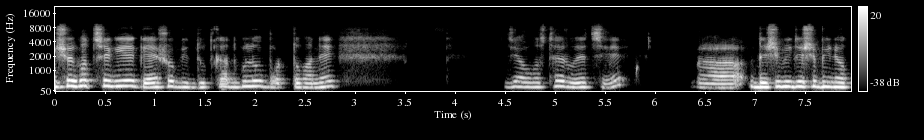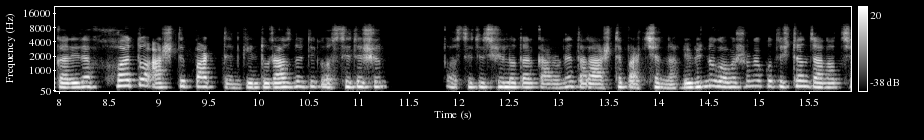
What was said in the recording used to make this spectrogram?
বিষয় হচ্ছে গিয়ে গ্যাস ও বিদ্যুৎ খাতগুলো বর্তমানে যে অবস্থায় রয়েছে দেশি বিদেশি বিনিয়োগকারীরা হয়তো আসতে পারতেন, কিন্তু রাজনৈতিক অস্থিতিশীল অস্থিতিশীলতার কারণে তারা আসতে পারছেন না। বিভিন্ন গবেষণা প্রতিষ্ঠান জানাচ্ছে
